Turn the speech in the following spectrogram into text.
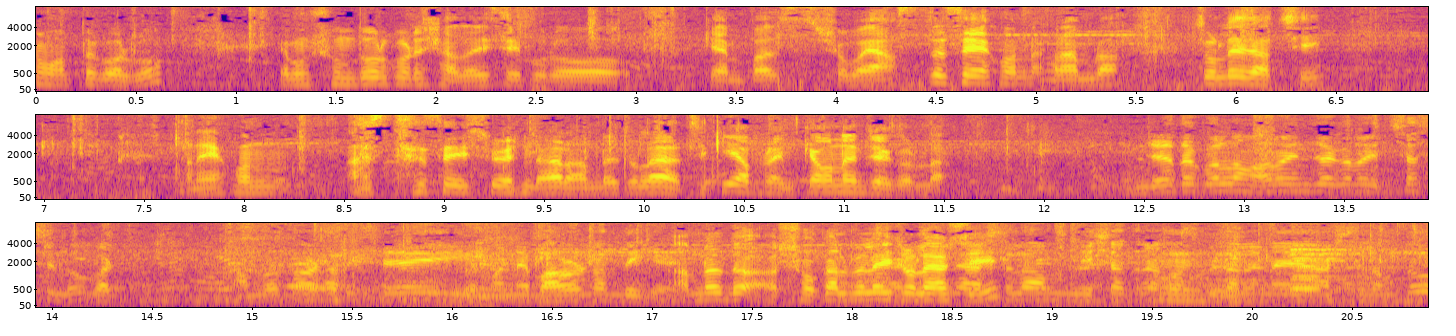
সমাপ্ত করব। এবং সুন্দর করে সাজাইছে পুরো ক্যাম্পাস সবাই আসতেছে এখন, আর আমরা চলে যাচ্ছি। মানে এখন আসতেছে স্টুডেন্ট আর আমরা চলে যাচ্ছি। কি আপনার কেমন এনজয় করলা? এনজয় তো করলাম আরও এনজয় করার ইচ্ছা ছিল বাট আমরা তো আসছি সেই মানে বারোটার দিকে। আমরা সকালবেলায় চলে আসি আসছিলাম নিশাত্রা হসপিটালে নিয়ে আসছিলাম তো।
